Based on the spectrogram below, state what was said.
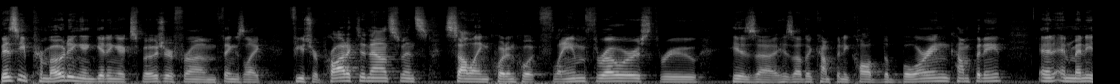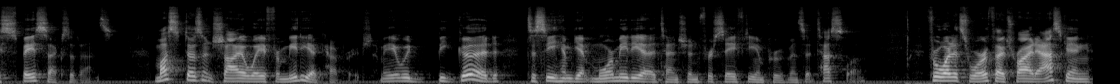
busy promoting and getting exposure from things like future product announcements, selling quote unquote flamethrowers through his uh, his other company called the Boring Company, and, and many SpaceX events. Musk doesn't shy away from media coverage. I mean, it would be good to see him get more media attention for safety improvements at Tesla. For what it's worth, I tried asking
